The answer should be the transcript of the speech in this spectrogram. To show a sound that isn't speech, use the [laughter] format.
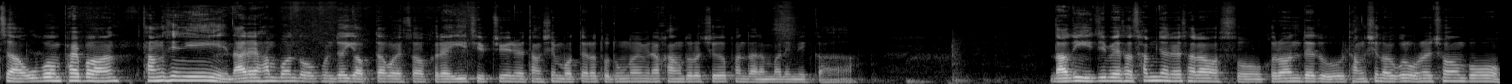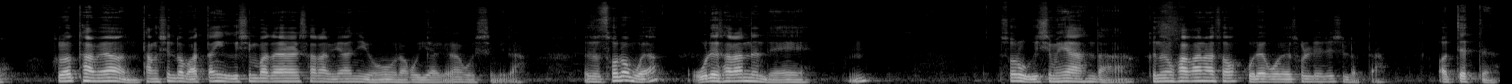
자, 5번, 8번. 당신이 나를 한 번도 본 적이 없다고 해서 그래 이 집주인을 당신 멋대로 도둑놈이라 강도로 취급한다는 말입니까? 나도 이 집에서 3년을 살아왔소. 그런데도 당신 얼굴 오늘 처음 보. 그렇다면 당신도 마땅히 의심받아야 할 사람이 아니요. 라고 이야기를 하고 있습니다. 그래서 서로 뭐야? 오래 살았는데, 음? 서로 의심해야 한다. 그는 화가 나서 고래고래 솔리를 질렀다. 어쨌든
